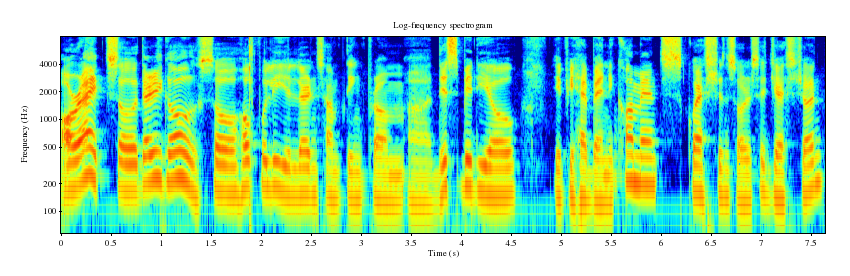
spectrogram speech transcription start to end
All right, so there you go. So hopefully you learned something from uh, this video. If you have any comments, questions, or suggestion,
